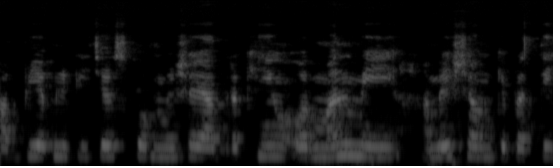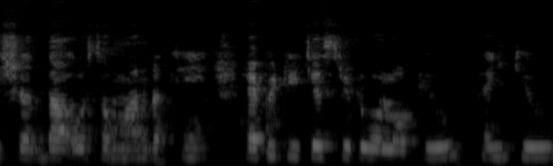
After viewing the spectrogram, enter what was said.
आप भी अपने टीचर्स को हमेशा याद रखें और मन में हमेशा उनके प्रति श्रद्धा और सम्मान रखें। Happy teachers day to all of you thank you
